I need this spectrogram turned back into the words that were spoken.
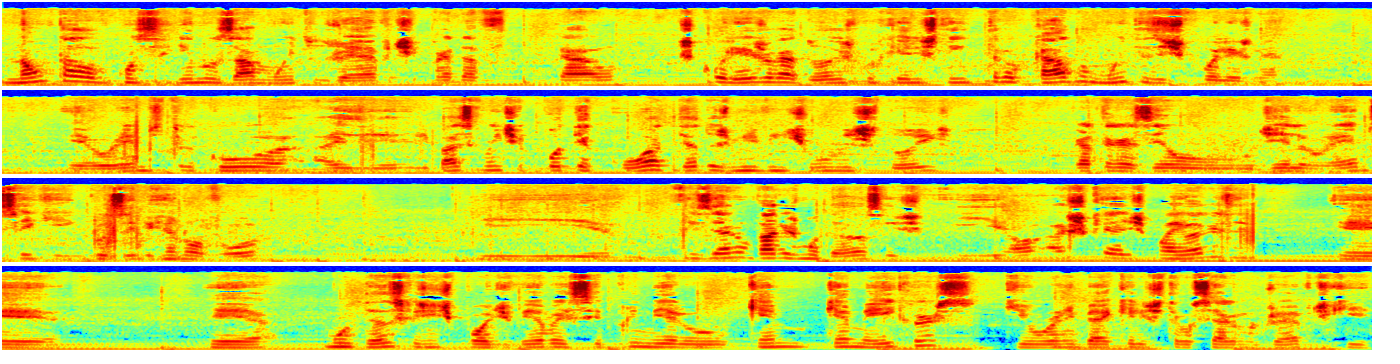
não está conseguindo usar muito o draft para escolher jogadores porque eles têm trocado muitas escolhas, né? É, o Rams trocou, ele basicamente hipotecou até 2021-22 para trazer o Jalen Ramsey, que inclusive renovou. E fizeram várias mudanças e acho que as maiores é, é, mudanças que a gente pode ver vai ser primeiro o Cam, Cam Akers, que o running back eles trouxeram no draft, que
